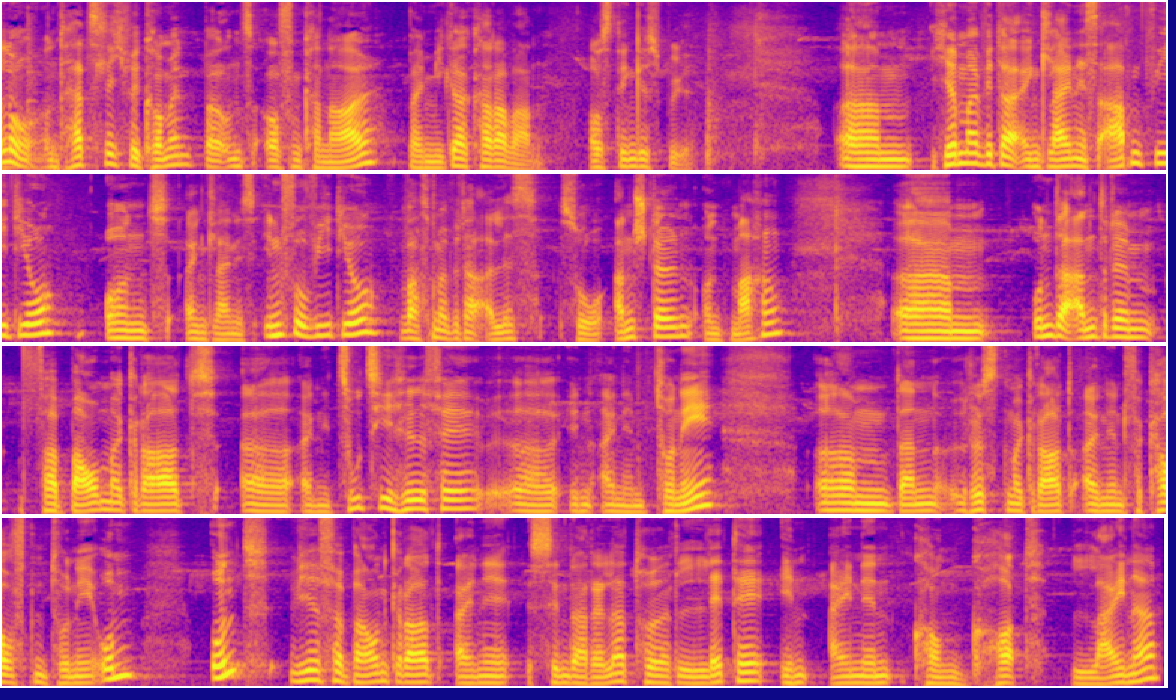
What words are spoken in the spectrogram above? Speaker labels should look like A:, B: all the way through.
A: Hallo und herzlich willkommen bei uns auf dem Kanal bei Miga Caravan aus Dingesbühl. Ähm, hier mal wieder ein kleines Abendvideo und ein kleines Infovideo, was wir wieder alles so anstellen und machen. Ähm, unter anderem verbauen wir gerade äh, eine Zuziehhilfe äh, in einem Tournee. Ähm, dann rüsten wir gerade einen verkauften Tournee um. Und wir verbauen gerade eine Cinderella-Toilette in einen Concorde-Liner.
